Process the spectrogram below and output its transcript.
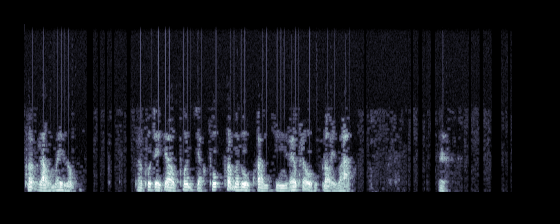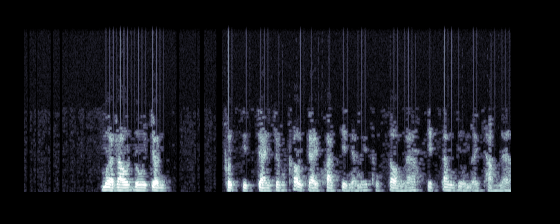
เพราะเราไม่หลงพระพุทธเจ้าพ้นจากทุกข์เพราะมารู้ความจริงแล้วพระองค์ปล่อยวางเมื่อเราดูจนฝึกจิตใจจนเข้าใจความจริงอันนี้ถูกต้องแล้ว จิตตั้งอยู่ในธรรมแล้ว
